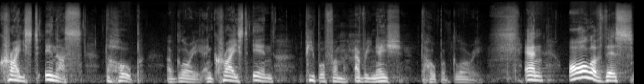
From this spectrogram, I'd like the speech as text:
Christ in us, the hope of glory, and Christ in people from every nation, the hope of glory. And all of this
